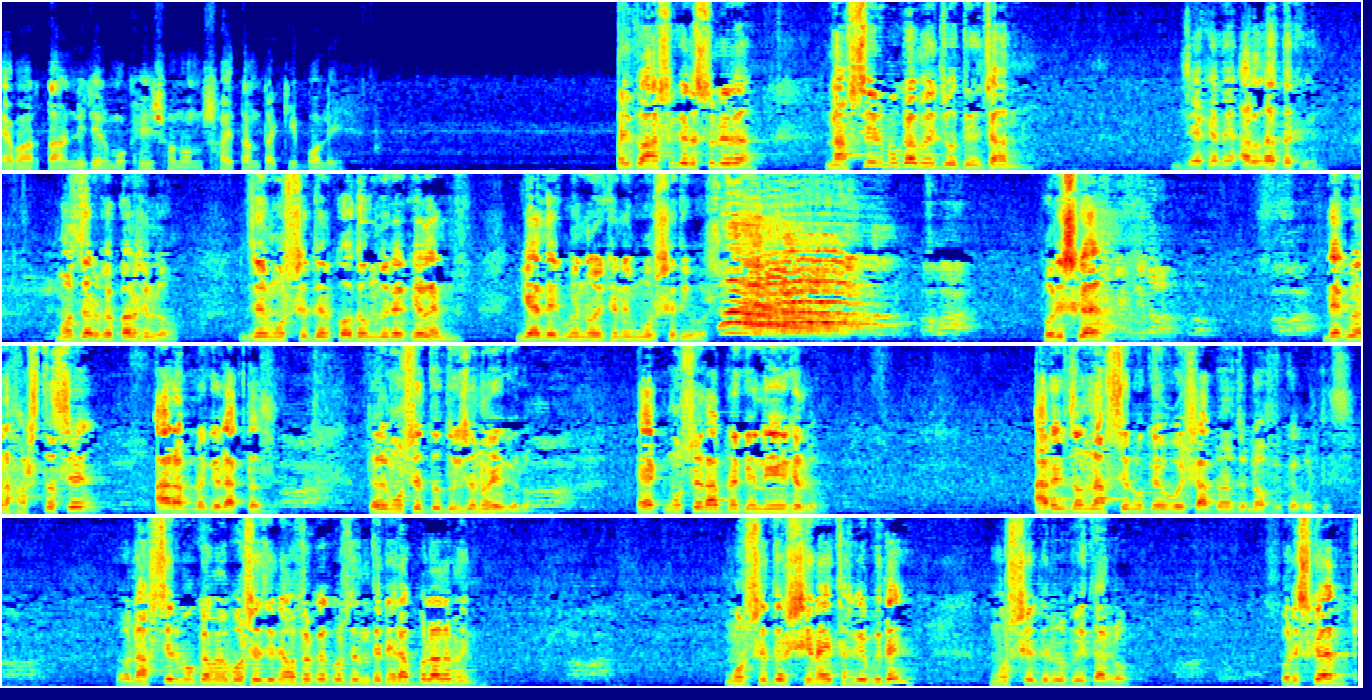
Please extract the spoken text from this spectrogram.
এবার তার নিজের মুখে শুনুন শয়তানটা কি বলে। আশিকের রসুলেরা নাফসির মুকামে যদি যান যেখানে আল্লাহ দেখে মজার ব্যাপার হল যে মুর্শিদের কদম ধরে গেলেন, গিয়া দেখবেন ওইখানে মুর্শিদি বসে। পরিষ্কার? দেখবেন হাসতেছে আর আপনাকে ডাকতেছে। তাহলে মুর্শিদ তো দুইজন হয়ে গেল। এক মুর্শিদ আপনাকে নিয়ে গেল। আরেকজন নাফসির মুখে বসে আপনার জন্য অপেক্ষা করতেছে। তো নাফসির মুকামে বসে যিনি অপেক্ষা করছেন তিনি রাব্বুল আলমিন। মুর্শিদের সিনাই থাকে বিদায়, মুর্শিদের রূপে তার রূপ। পরিষ্কার?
